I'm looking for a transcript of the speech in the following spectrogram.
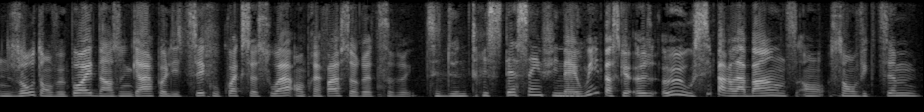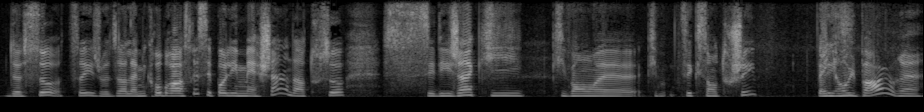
nous autres, on veut pas être dans une guerre politique ou quoi que ce soit, on préfère se retirer. C'est d'une tristesse infinie. Ben oui, parce que eux, eux aussi, par la bande, sont, sont victimes de ça. Je veux dire, la microbrasserie, c'est pas les méchants dans tout ça. C'est des gens qui, qui vont, euh, qui sont touchés. Ben, ils ont eu peur. hein.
